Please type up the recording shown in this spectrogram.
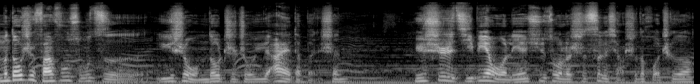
们都是凡夫俗子，于是我们都执着于爱的本身。于是，即便我连续坐了十四个小时的火车，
